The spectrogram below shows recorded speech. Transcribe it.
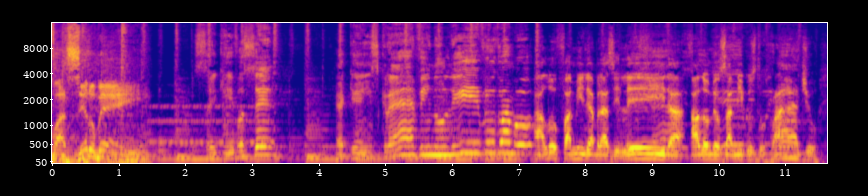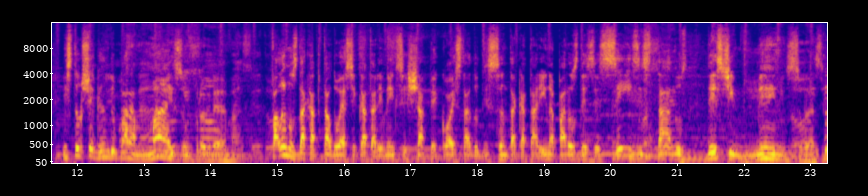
fazer o bem. Sei que você é quem escreve no livro do amor. Alô, família brasileira. Alô, meus amigos do rádio. Estou chegando para mais um programa. Falamos da capital do oeste catarinense, Chapecó, estado de Santa Catarina, para os 16 estados deste imenso Brasil.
